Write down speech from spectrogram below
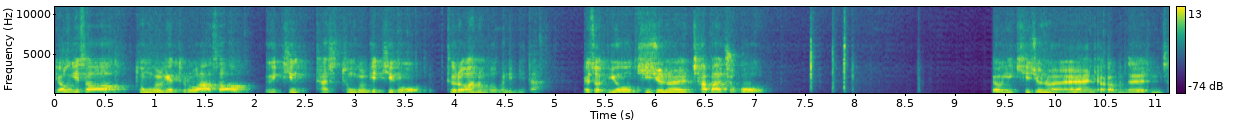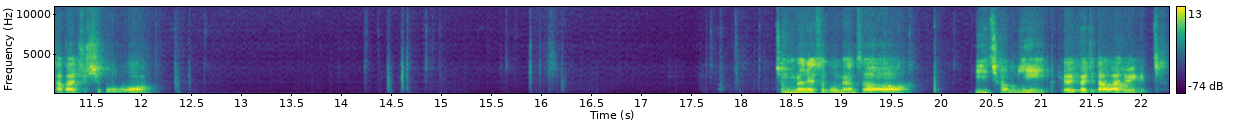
여기서 둥글게 들어와서 다시 둥글게 뒤로 들어가는 부분입니다. 그래서 이 기준을 잡아주고 여기 기준을 여러분들 좀 잡아주시고 정면에서 보면서 이 점이 여기까지 나와줘야겠죠.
